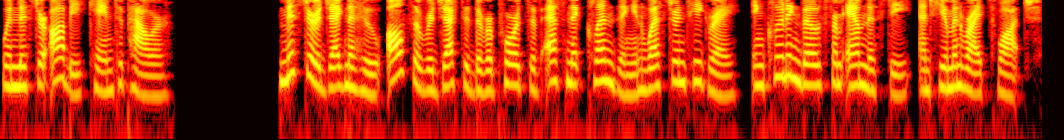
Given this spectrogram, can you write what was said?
when Mr. Abiy came to power. Mr. Ajegnahu also rejected the reports of ethnic cleansing in western Tigray, including those from Amnesty and Human Rights Watch.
